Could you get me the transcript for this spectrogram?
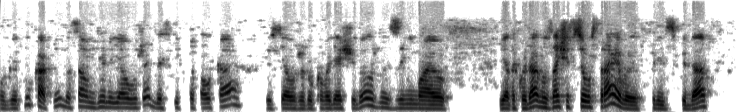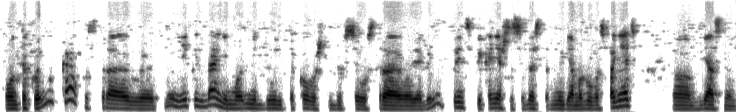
он говорит, ну как, ну на самом деле я уже достиг потолка, то есть я уже руководящую должность занимаю. Я такой, да, ну значит все устраивает, в принципе, да. Он такой, ну как устраивает? Ну никогда не, не будет такого, чтобы все устраивало. Я говорю, ну в принципе, конечно, с одной стороны я могу вас понять, э, ясно.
